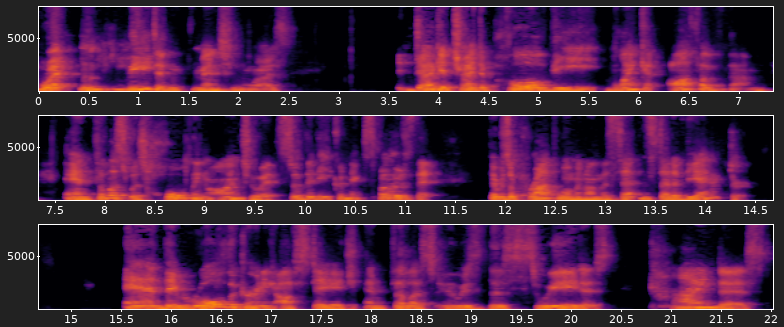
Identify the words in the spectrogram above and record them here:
what Leigh didn't mention was Doug had tried to pull the blanket off of them, and Phyllis was holding onto it so that he couldn't expose that there was a prop woman on the set instead of the actor. And they roll the gurney off stage, and Phyllis, who is the sweetest, kindest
